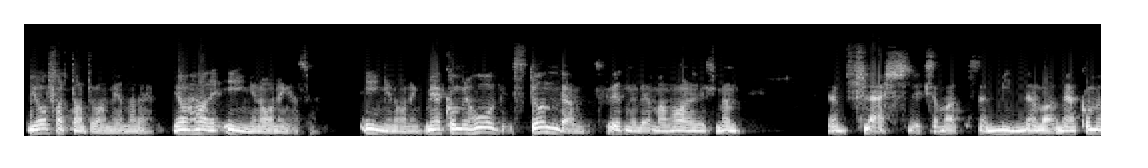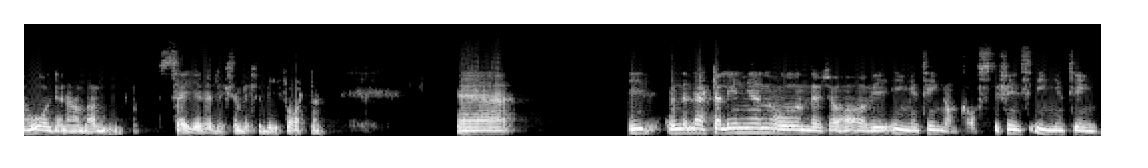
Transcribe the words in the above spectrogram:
Jag fattade inte vad han menade. Jag hade ingen aning alltså. Ingen aning. Men jag kommer ihåg stunden, vet ni det, man har liksom en, en flash liksom, att, minnen. Va? Men jag kommer ihåg det när han bara säger det liksom i förbifarten. Eh, i, under läkarlinjen och under så har vi ingenting om kost. Det finns ingenting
